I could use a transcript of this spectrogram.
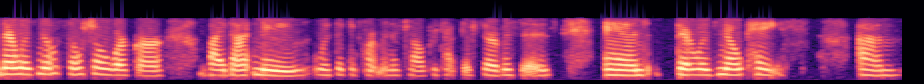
There was no social worker by that name with the Department of Child Protective Services, and there was no case. Um,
